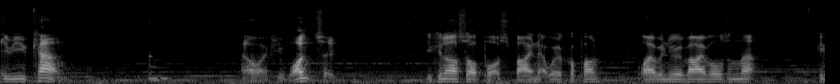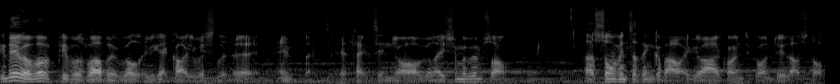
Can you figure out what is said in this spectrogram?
if you can, or if you want to, you can also put a spy network up on, like when your revivals and that. You can do it with other people as well, but it will, if you get caught, you risk uh, infect, affecting your relation with them. So that's something to think about if you are going to go and do that stuff.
